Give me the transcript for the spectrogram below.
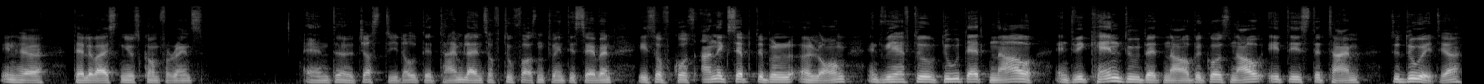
in her televised news conference. And uh, just, you know, the timelines of 2027 is, of course, unacceptable uh, long. And we have to do that now. And we can do that now because now it is the time to do it. Yeah.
